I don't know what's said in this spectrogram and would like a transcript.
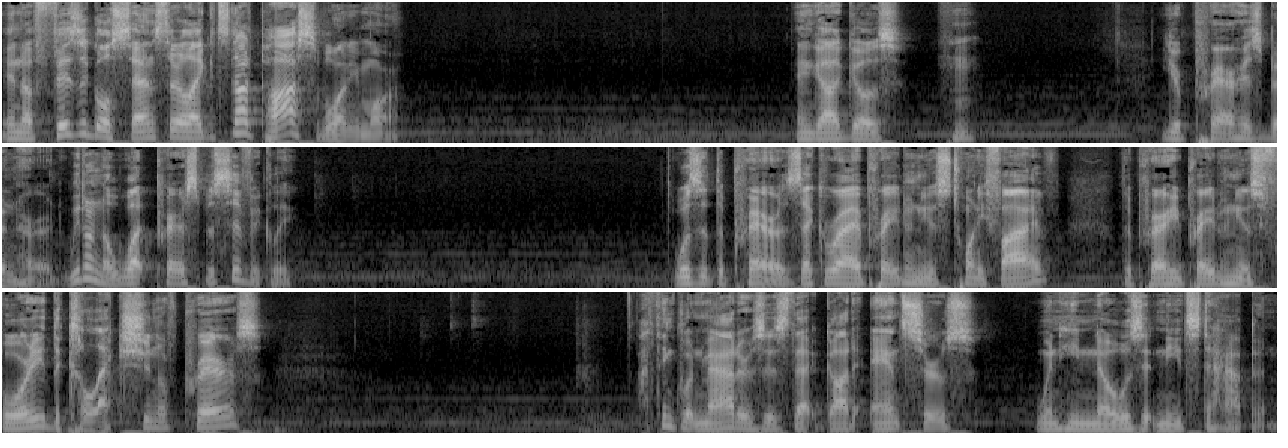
in a physical sense, they're like, it's not possible anymore. And God goes, hmm, your prayer has been heard. We don't know what prayer specifically. Was it the prayer Zechariah prayed when he was 25? The prayer he prayed when he was 40? The collection of prayers? I think what matters is that God answers when he knows it needs to happen.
